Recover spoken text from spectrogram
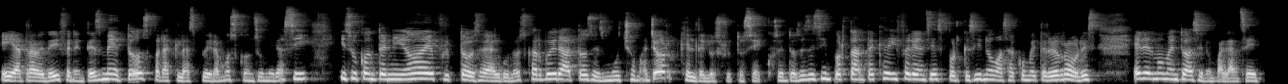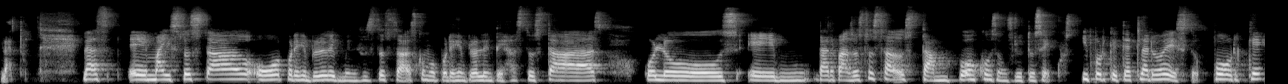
eh, a través de diferentes métodos para que las pudiéramos consumir así. Y su contenido de fructosa de algunos carbohidratos es mucho mayor que el de los frutos secos. Entonces es importante que diferencies porque si no vas a cometer errores en el momento de hacer un balance de plato. Las maíz tostado o, por ejemplo, leguminosas tostadas, como por ejemplo lentejas tostadas o los em, garbanzos tostados tampoco son frutos secos. ¿Y por qué te aclaro esto? Porque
